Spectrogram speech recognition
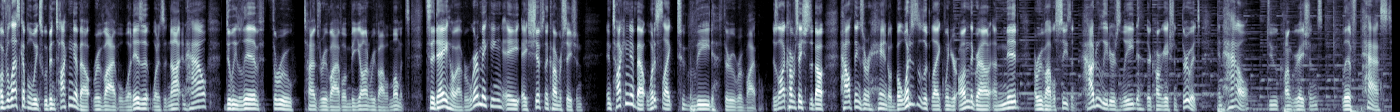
Over the last couple of weeks, we've been talking about revival. What is it? What is it not? And how do we live through times of revival and beyond revival moments? Today, however, we're making a, a shift in the conversation and talking about what it's like to lead through revival. There's a lot of conversations about how things are handled, but what does it look like when you're on the ground amid a revival season? How do leaders lead their congregation through it? And how do congregations live past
